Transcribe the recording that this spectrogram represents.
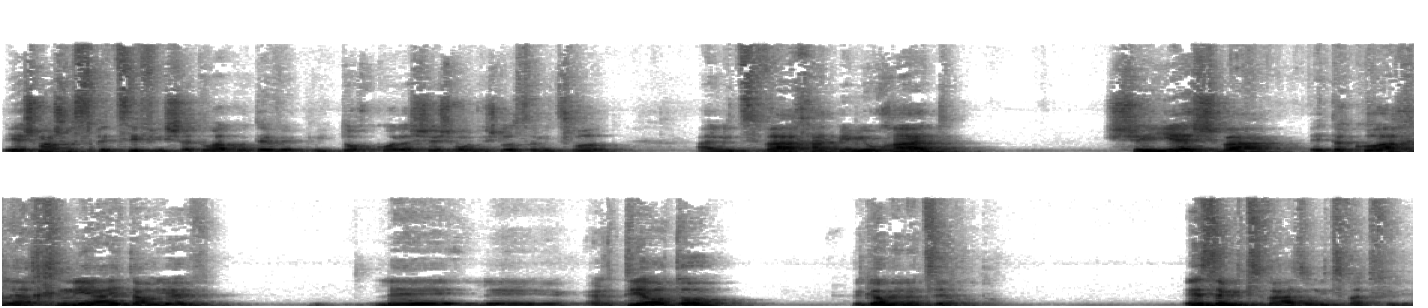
ויש משהו ספציפי שהתורה כותבת מתוך כל ה-613 מצוות על מצווה אחת במיוחד שיש בה את הכוח להכניע את האויב, להרתיע אותו וגם לנצח אותו. איזה מצווה? זו מצוות תפילין.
